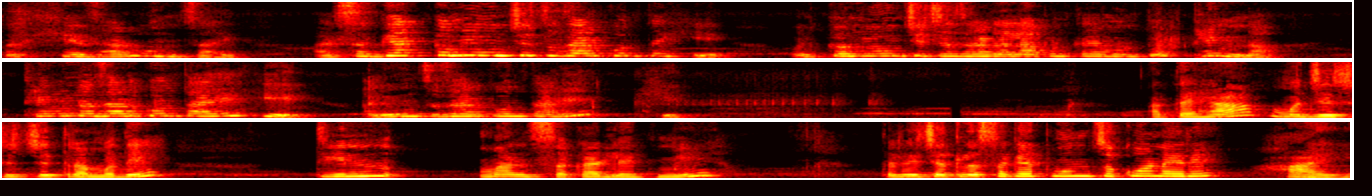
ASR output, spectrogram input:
तर हे झाड उंच आहे. आणि सगळ्यात कमी उंचीचं झाड कोणतं आहे? हे. पण कमी उंचीच्या झाडाला आपण काय म्हणतो? ठेंगणा. ठेंगणं झाड कोणतं आहे? हे. आणि उंच झाड कोणतं आहे? हे. आता ह्या मजेशीर चित्रामध्ये तीन माणसं काढलेत मी. तर ह्याच्यातलं सगळ्यात उंच कोण आहे रे? हा आहे.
